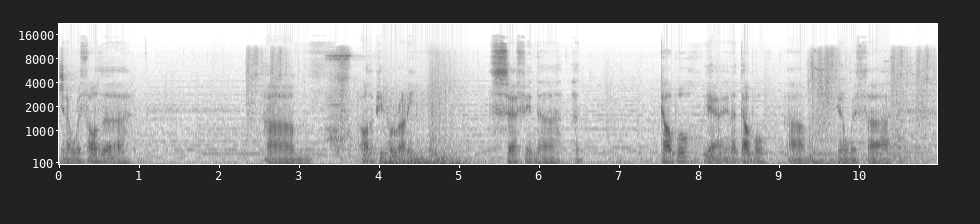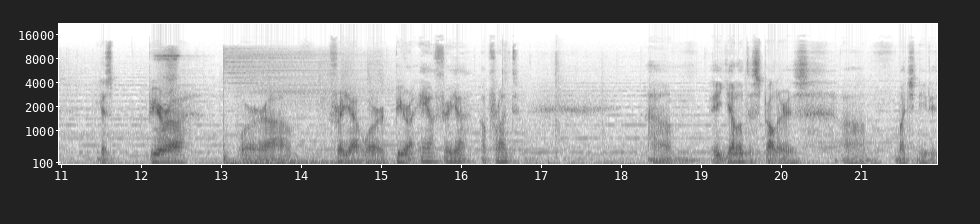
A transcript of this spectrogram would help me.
You know, with all the, um, all the people running Sif in a, a double, yeah, in a double. Um, you know, with uh, I guess Bera or um, Freya or Bera and Freya up front. Um, a yellow dispeller is um, much needed.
